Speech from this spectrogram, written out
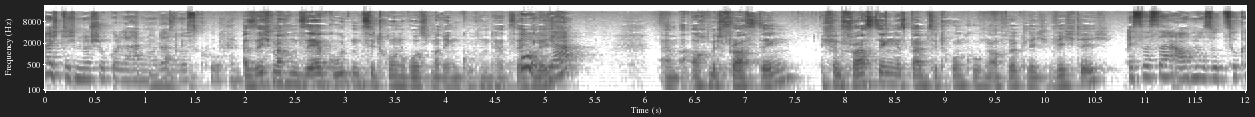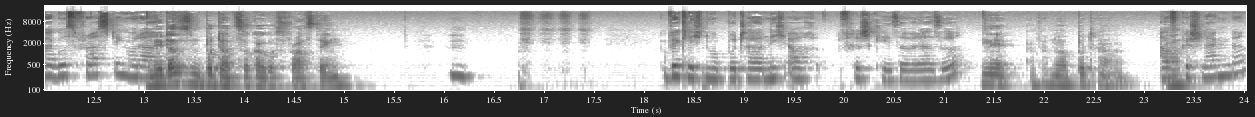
Möchte ich nur Schokoladen oder Nusskuchen. Also ich mache einen sehr guten Zitronen-Rosmarinkuchen Oh, tatsächlich. ja? Ähm, auch mit Frosting. Ich finde, Frosting ist beim Zitronenkuchen auch wirklich wichtig. Ist das dann auch nur so Zuckerguss-Frosting oder? Nee, das ist ein Butterzuckerguss-Frosting. Wirklich nur Butter, nicht auch Frischkäse oder so? Nee, einfach nur Butter. Aufgeschlagen dann?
